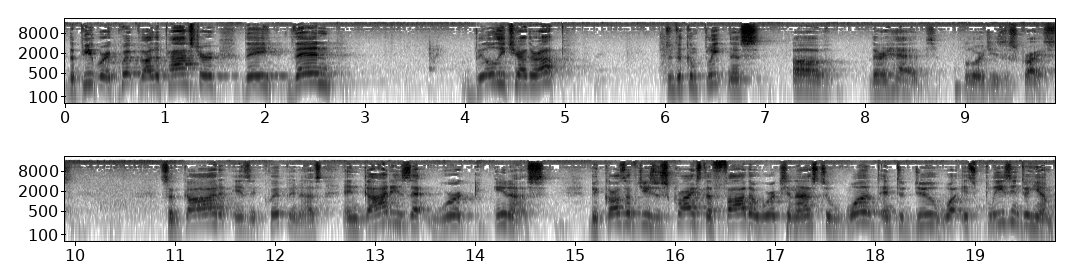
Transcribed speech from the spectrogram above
the people are equipped by the pastor, they then build each other up to the completeness of their head, the Lord Jesus Christ. So God is equipping us, and God is at work in us. Because of Jesus Christ, the Father works in us to want and to do what is pleasing to Him.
